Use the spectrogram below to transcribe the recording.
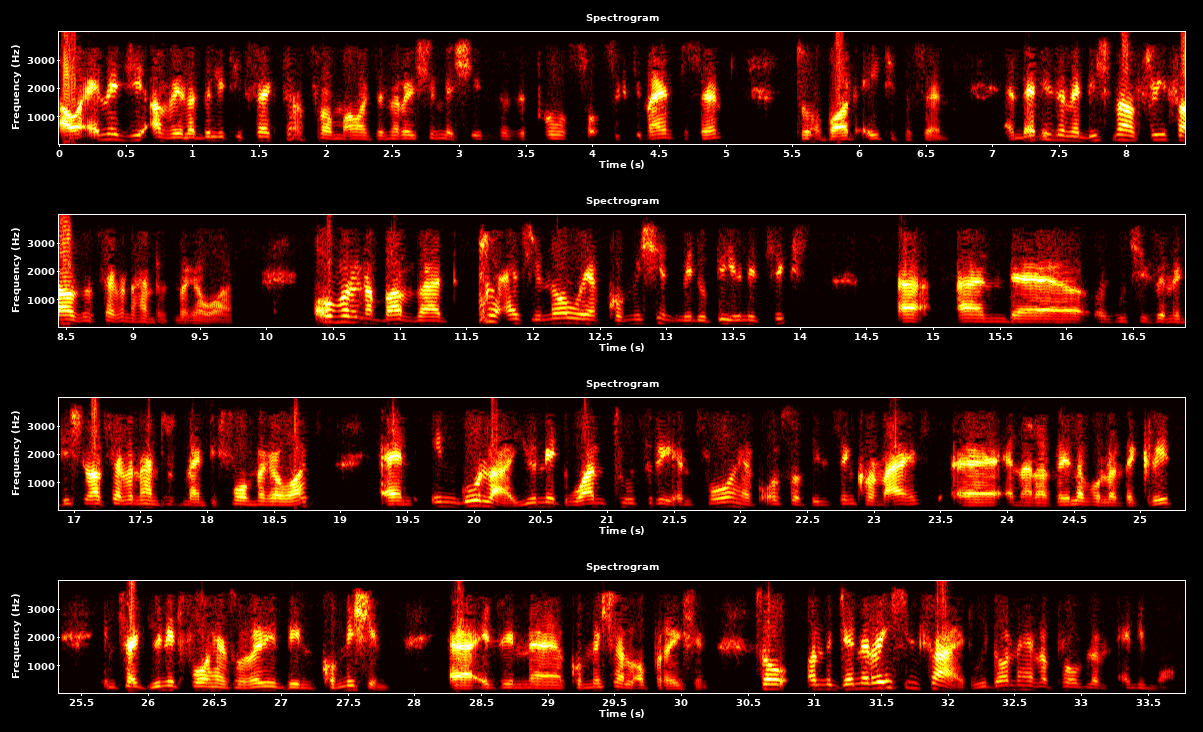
Our energy availability factor from our generation machines has improved from 69% to about 80%. And that is an additional 3,700 megawatts. Over and above that, as you know, we have commissioned Medupi Unit 6, uh, and uh, which is an additional 794 megawatts. And Ingula, Unit 1, 2, 3, and 4 have also been synchronized uh, and are available on the grid. In fact, Unit 4 has already been commissioned uh, is in uh, commercial operation. So on the generation side, we don't have a problem anymore.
